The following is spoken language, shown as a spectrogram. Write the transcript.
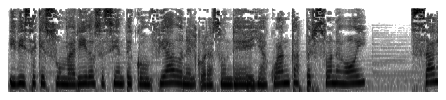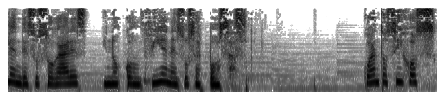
y dice que su marido se siente confiado en el corazón de ella. ¿Cuántas personas hoy salen de sus hogares y no confían en sus esposas? ¿Cuántos hijos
